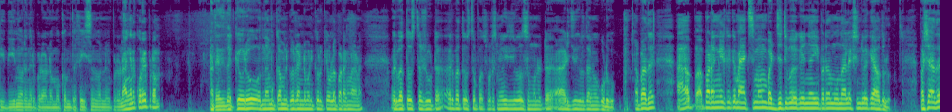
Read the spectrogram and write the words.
തിഥി എന്ന് പറയുന്നൊരു പടമുണ്ട്. മുഖം ദ ഫേസ് എന്ന് പറഞ്ഞൊരു പടമുണ്ട്. അങ്ങനെ കുറേ പടം. അതായത് ഇതൊക്കെ ഒരു ഒന്നേ മുക്കാൽ മണിക്കൂർ രണ്ട് മണിക്കൂറൊക്കെ ഉള്ള പടങ്ങളാണ്. ഒരു പത്ത് ദിവസത്തെ ഷൂട്ട് ഒരു പത്ത് ദിവസത്തെ ഒരു ഇരുപത് ദിവസം കൊണ്ടിട്ട് അടിച്ച് തീർത്ത് അങ്ങ് കൊടുക്കും. അപ്പോൾ അത് ആ പടങ്ങൾക്കൊക്കെ മാക്സിമം ബഡ്ജറ്റ് പോയി കഴിഞ്ഞാൽ ഈ പറഞ്ഞ മൂന്നാൽ ലക്ഷം രൂപയൊക്കെ ആവത്തുള്ളൂ. പക്ഷേ അത്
